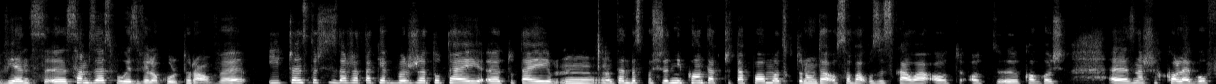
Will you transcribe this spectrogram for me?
więc sam zespół jest wielokulturowy i często się zdarza tak jakby, że tutaj, e, tutaj mm, ten bezpośredni kontakt, czy ta pomoc, którą ta osoba uzyskała od, od e, kogoś e, z naszych kolegów,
